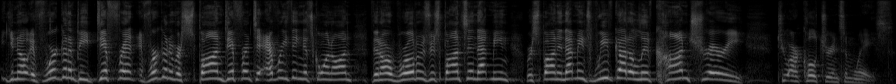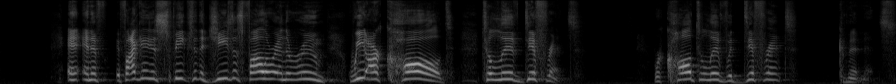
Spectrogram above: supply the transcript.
you know, if we're going to be different, if we're going to respond different to everything that's going on than our world is responding, that mean responding, that means we've got to live contrary to our culture in some ways. And, and if, if I can just speak to the Jesus follower in the room, we are called to live different. We're called to live with different commitments.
